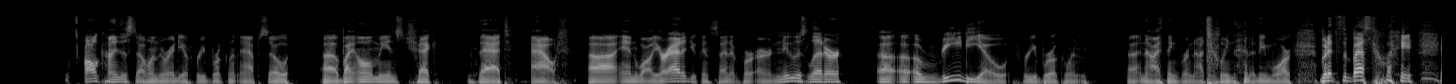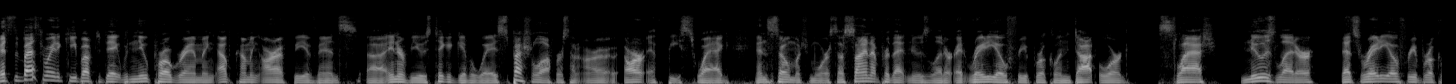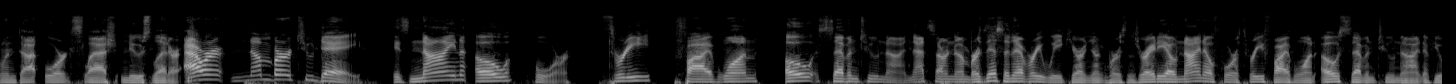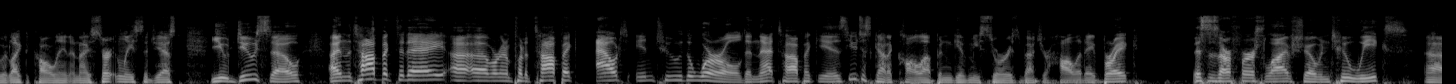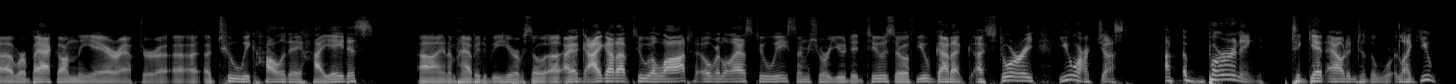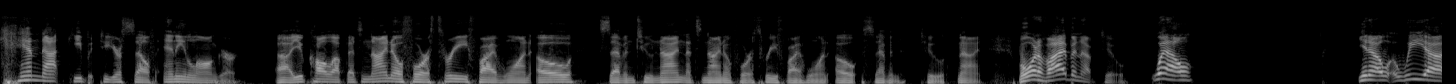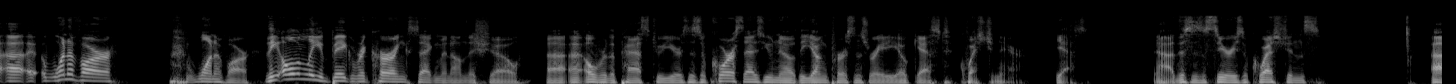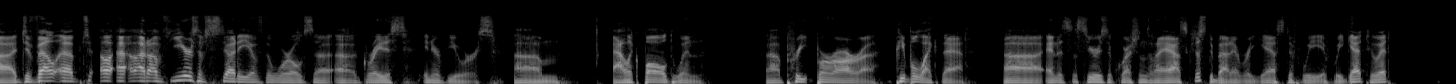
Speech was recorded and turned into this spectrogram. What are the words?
all kinds of stuff on the Radio Free Brooklyn app. So uh, by all means, check that out. Uh, and while you're at it, you can sign up for our newsletter, uh, a Radio Free Brooklyn uh, no, I think we're not doing that anymore. But it's the best way. It's the best way to keep up to date with new programming, upcoming RFB events, uh, interviews, ticket giveaways, special offers on R- RFB swag, and so much more. So sign up for that newsletter at radiofreebrooklyn.org slash newsletter. That's radiofreebrooklyn.org slash newsletter. Our number today is 904 351 0729. That's our number this and every week here on Young Persons Radio, 904 351 0729, if you would like to call in. And I certainly suggest you do so. And the topic today, uh, uh, we're going to put a topic out into the world. And that topic is you just got to call up and give me stories about your holiday break. This is our first live show in two weeks. Uh, we're back on the air after a, a, a two week holiday hiatus. Uh, and I'm happy to be here. So uh, I, I got up to a lot over the last two weeks. I'm sure you did too. So if you've got a, a story, you are just burning to get out into the world. Like you cannot keep it to yourself any longer. Uh, you call up. That's 904 351 0729. That's 904 351 0729. But what have I been up to? Well, you know, we, uh, uh, one of our one of our the only big recurring segment on this show uh, uh, over the past two years is, of course, as you know, the Young Persons Radio guest questionnaire. Yes. Now, this is a series of questions uh, developed uh, out of years of study of the world's uh, uh, greatest interviewers. Um, Alec Baldwin, uh, Preet Bharara, people like that. Uh, and it's a series of questions that I ask just about every guest if we if we get to it.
